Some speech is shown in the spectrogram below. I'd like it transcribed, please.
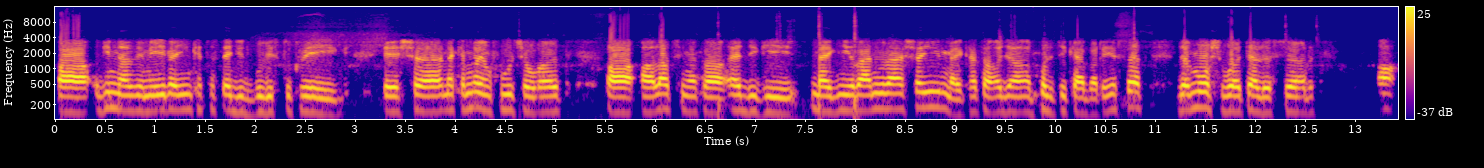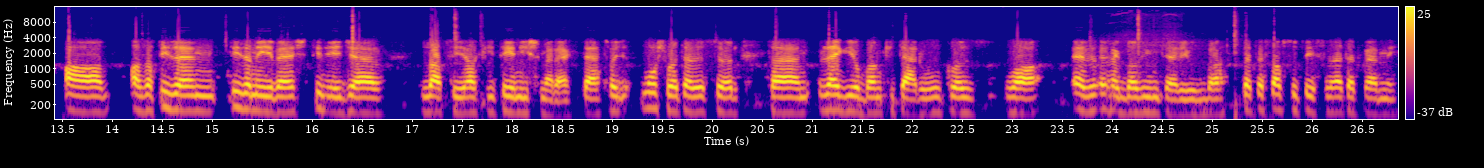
a gimnázium éveinket ezt együtt bulisztuk végig. És nekem nagyon furcsa volt a, a Lacinak a eddigi megnyilvánulásai, meg hát a, a politikában részlet, de most volt először a, a, az a tizen, tizenéves tinédzser Laci, akit én ismerek. Tehát, hogy most volt először talán legjobban kitárulkozva ez- ezekbe az interjúkba. Tehát ezt abszolút észre lehetett venni,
